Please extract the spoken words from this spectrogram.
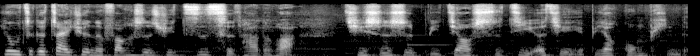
用这个债券的方式去支持它的话，其实是比较实际，而且也比较公平的。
